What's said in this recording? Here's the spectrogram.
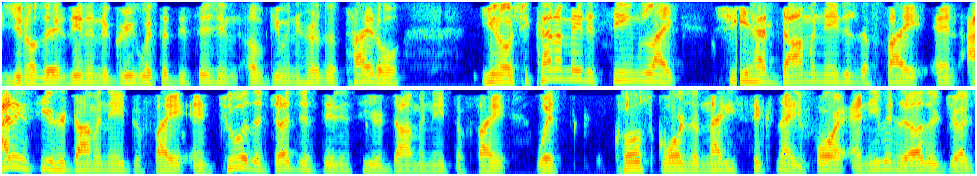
you know, they, they didn't agree with the decision of giving her the title. You know, she kind of made it seem like she had dominated the fight, and I didn't see her dominate the fight, and two of the judges didn't see her dominate the fight with close scores of 96-94, and even the other judge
